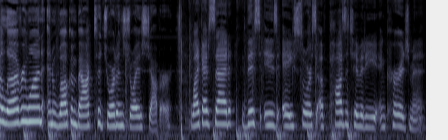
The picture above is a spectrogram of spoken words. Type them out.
Hello, everyone, and welcome back to Jordan's Joyous Jabber. Like I've said, this is a source of positivity, encouragement,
